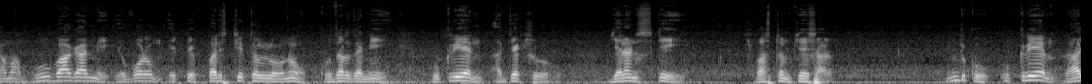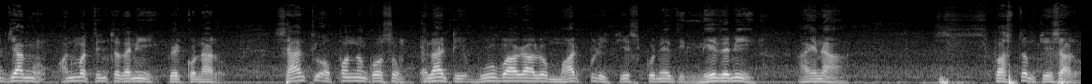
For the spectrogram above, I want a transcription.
తమ భూభాగాన్ని ఇవ్వడం ఎట్టి పరిస్థితుల్లోనూ కుదరదని ఉక్రెయిన్ అధ్యక్షుడు జెలెన్స్కీ స్పష్టం చేశారు. ఇందుకు ఉక్రెయిన్ రాజ్యాంగం అనుమతించదని పేర్కొన్నారు. శాంతి ఒప్పందం కోసం ఎలాంటి భూభాగాలు మార్పిడి చేసుకునేది లేదని ఆయన స్పష్టం చేశారు.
